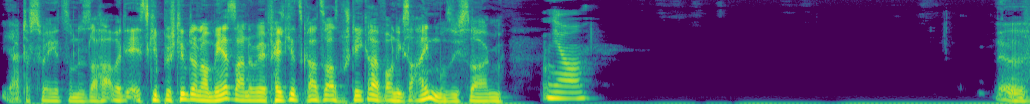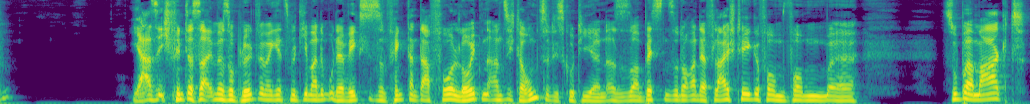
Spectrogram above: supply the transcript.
Ja, das wäre jetzt so eine Sache. Aber es gibt bestimmt auch noch mehr Sachen, aber mir fällt jetzt gerade so aus dem Stegreif auch nichts ein, muss ich sagen. Ja. Äh, ja, also ich finde das ja immer so blöd, wenn man jetzt mit jemandem unterwegs ist und fängt dann da vor Leuten an, sich da rum zu diskutieren. Also so am besten so noch an der Fleischtheke vom, vom äh, Supermarkt.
